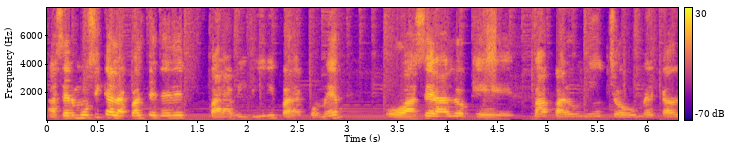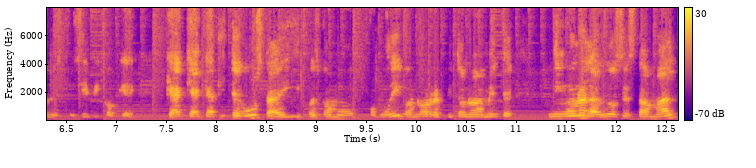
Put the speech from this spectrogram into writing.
Hacer música la cual te dé para vivir y para comer, o hacer algo que va para un nicho o un mercado en específico que, que, que, a ti te gusta y pues como, como digo, ¿no? Repito nuevamente, ninguna de las dos está mal,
